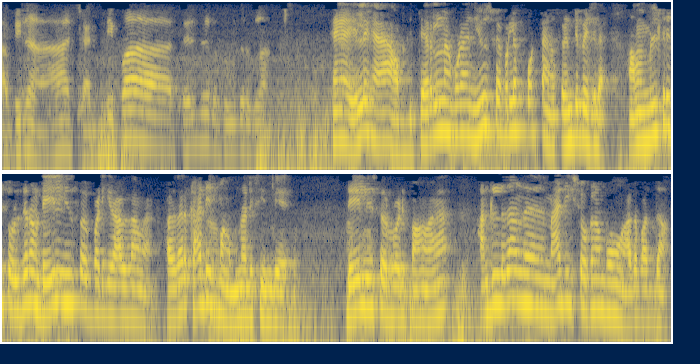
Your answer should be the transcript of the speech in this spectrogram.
அப்படின்னா கண்டிப்பா தெரிஞ்சுக்கிட்டு கொடுத்துருக்கலாம். ஏங்க இல்லைங்க அப்படி தெரியலனா கூட நியூஸ் பேப்பர்ல போட்டாங்க ஃப்ரண்ட் பேஜ்ல அவன் மிலிட்டரி சொல்லிட்டு அவன் டெய்லி நியூஸ் பேப்பர் படிக்கிற ஆள் தான் அது வேற காட்டியிருப்பாங்க முன்னாடி சீன்லேயே டெய்லி நியூஸ் பேப்பர் படிப்பாங்க அதுல தான் அந்த மேஜிக் ஷோக்கெல்லாம் போவோம் அதை பார்த்து தான்.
